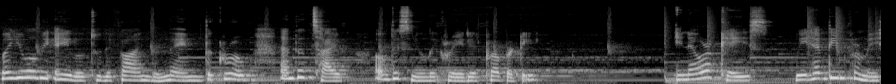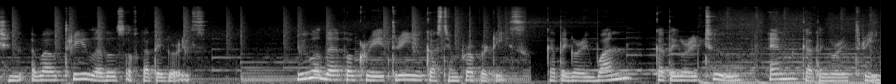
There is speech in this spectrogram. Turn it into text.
where you will be able to define the name, the group, and the type of this newly created property. In our case, we have the information about three levels of categories. We will therefore create three new custom properties, Category 1, Category 2, and Category 3.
